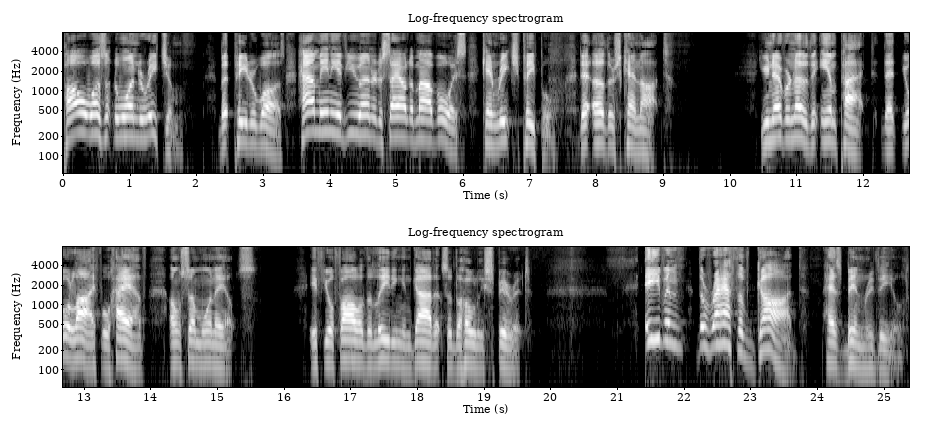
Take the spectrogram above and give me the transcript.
Paul wasn't the one to reach them, but Peter was. How many of you, under the sound of my voice, can reach people? That others cannot. You never know the impact that your life will have on someone else if you'll follow the leading and guidance of the Holy Spirit. Even the wrath of God has been revealed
